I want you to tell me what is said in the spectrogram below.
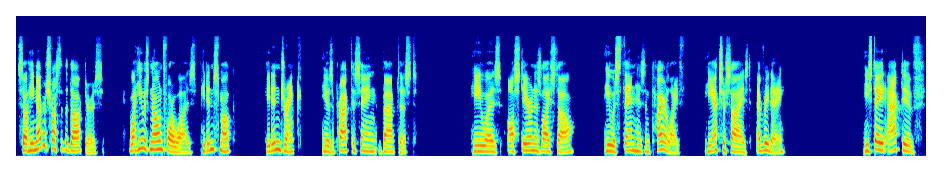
So he never trusted the doctors. What he was known for was he didn't smoke, he didn't drink, he was a practicing Baptist. He was austere in his lifestyle. He was thin his entire life. He exercised every day. He stayed active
